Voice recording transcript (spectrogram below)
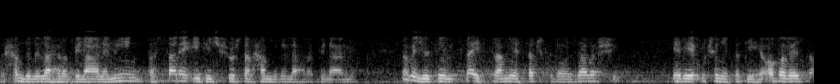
Alhamdulillah Rabbil Alamin, pa stane i ti ćeš ušta Alhamdulillah Rabbil Alamin. No, međutim, najispravnije je sačka da ovo završi, jer je učenje fatihe obavezno,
